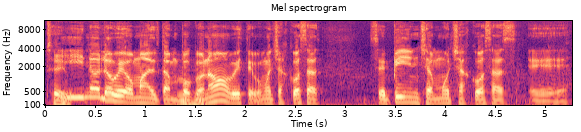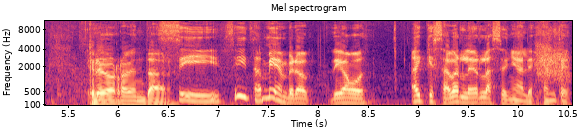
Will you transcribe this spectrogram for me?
Sí. Y no lo veo mal tampoco. ¿no? Viste, muchas cosas se pinchan, muchas cosas... eh, Creo reventar. Sí, sí, también, pero digamos, hay que saber leer las señales, gente.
